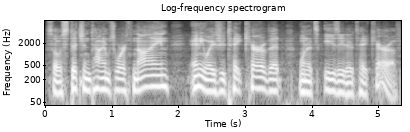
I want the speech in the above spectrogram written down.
So a stitch in time's worth nine. Anyways, you take care of it when it's easy to take care of.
